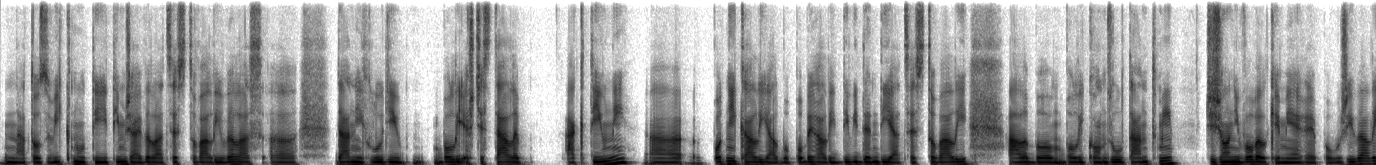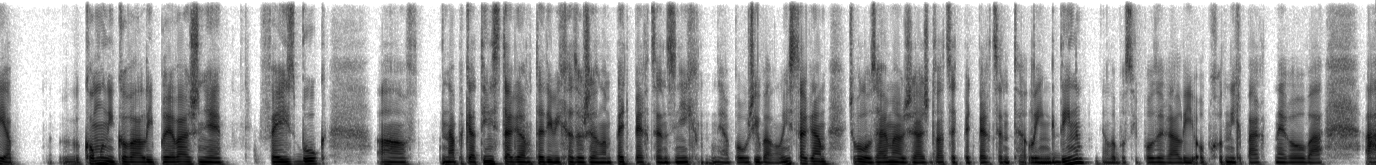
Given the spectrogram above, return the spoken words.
na to zvyknutí, tým, že aj veľa cestovali, veľa z uh, daných ľudí boli ešte stále aktívni, podnikali alebo poberali dividendy a cestovali, alebo boli konzultantmi, čiže oni vo veľkej miere používali a komunikovali prevažne Facebook, napríklad Instagram vtedy vychádzal, že len 5% z nich používalo Instagram, čo bolo zaujímavé, že až 25% LinkedIn, lebo si pozerali obchodných partnerov a, a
